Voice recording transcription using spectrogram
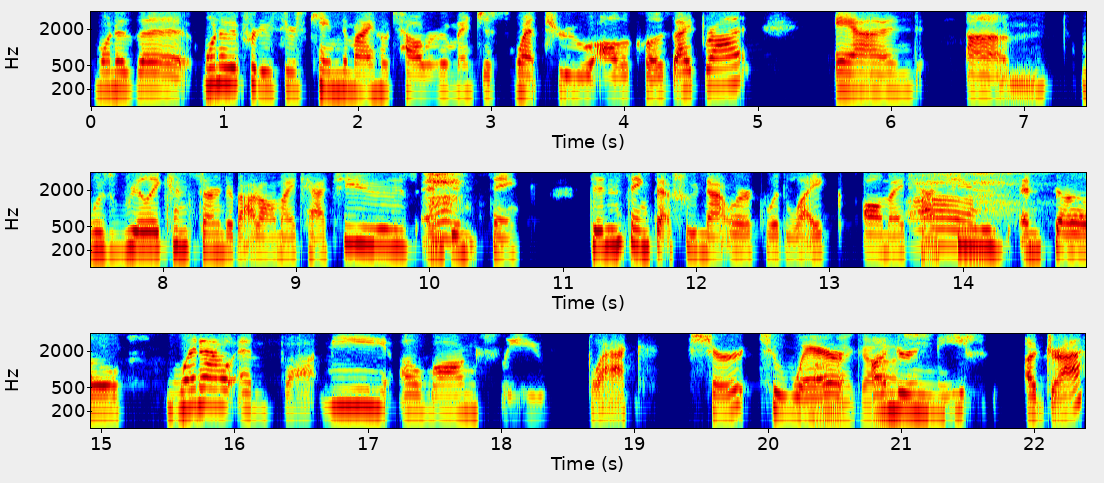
one of the one of the producers came to my hotel room and just went through all the clothes I'd brought and um, was really concerned about all my tattoos and didn't think didn't think that Food Network would like all my tattoos Ah. and so went out and bought me a long sleeve black shirt to wear Oh underneath a dress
